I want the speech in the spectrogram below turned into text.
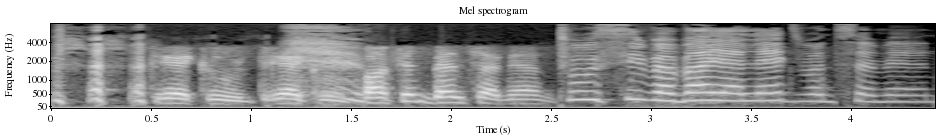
très cool, très cool. Passez une belle semaine. Toi aussi, bye bye Alex, bonne semaine.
